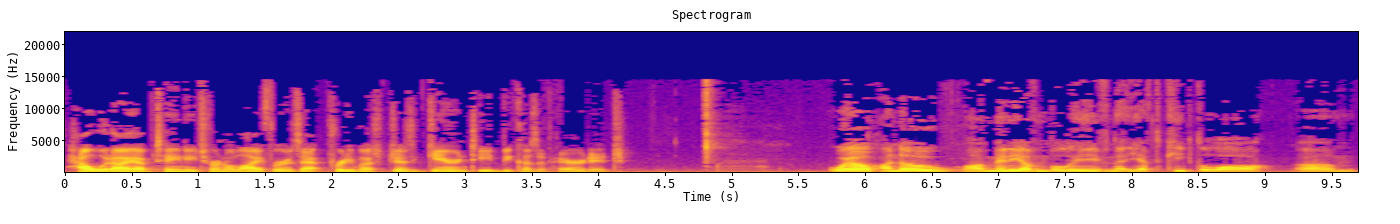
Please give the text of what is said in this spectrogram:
how would I obtain eternal life? Or is that pretty much just guaranteed because of heritage? Well, I know uh, many of them believe that you have to keep the law. Um,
